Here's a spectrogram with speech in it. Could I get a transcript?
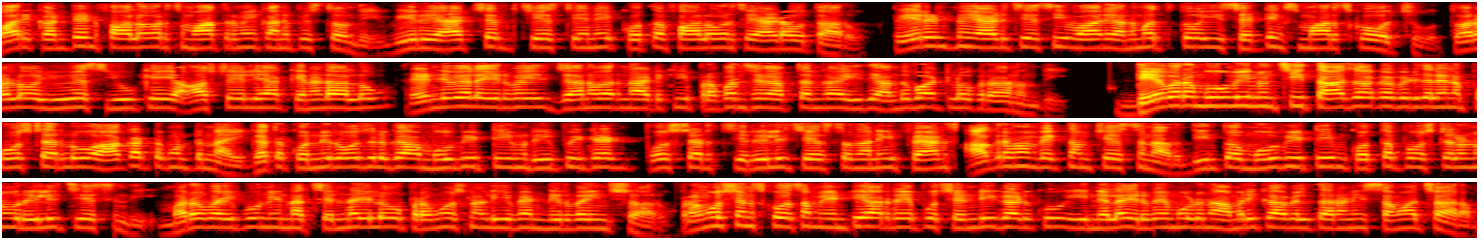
వారి కంటెంట్ ఫాలోవర్స్ మాత్రమే కనిపిస్తుంది. వీరు యాక్సెప్ట్ చేస్తేనే కొత్త ఫాలోవర్స్ యాడ్ అవుతారు. పేరెంట్ను యాడ్ చేసి వారి అనుమతితో ఈ సెట్టింగ్స్ మార్చుకోవచ్చు. త్వరలో యూఎస్ యూకే ఆస్ట్రేలియా కెనడాలో రెండు వేల ఇరవై జనవరి నాటికి ప్రపంచవ్యాప్తంగా ఇది అందుబాటులోకి రానుంది. దేవర మూవీ నుంచి తాజాగా విడుదలైన పోస్టర్లు ఆకట్టుకుంటున్నాయి. గత కొన్ని రోజులుగా movie team repeated posters release చేస్తుందని ఫ్యాన్స్ ఆగ్రహం వ్యక్తం చేస్తున్నారు. దీంతో మూవీ టీం కొత్త పోస్టర్లను రిలీజ్ చేసింది. మరోవైపు నిన్న చెన్నైలో ప్రమోషనల్ ఈవెంట్ నిర్వహించారు. ప్రమోషన్స్ కోసం ఎన్టీఆర్ రేపు చండీగఢ్కు ఈ నెల ఇరవై మూడున అమెరికా వెళ్తారని సమాచారం.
